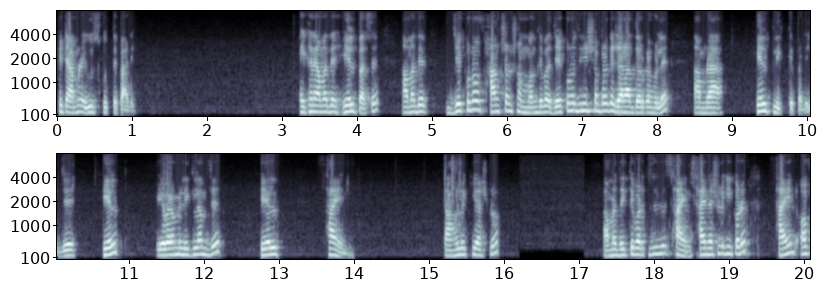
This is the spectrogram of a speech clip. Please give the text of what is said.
সেটা আমরা ইউজ করতে পারি। এখানে আমাদের হেল্প আছে। আমাদের যে কোনো ফাংশন সম্বন্ধে বা যে কোনো জিনিস সম্পর্কে জানার দরকার হলে আমরা হেল্প লিখতে পারি। যে হেল্প এবার আমি লিখলাম যে হেল্প সাইন তাহলে কি আসলো? আমরা দেখতে পাচ্ছি যে সাইন সাইন আসলে কি করে? Sine of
